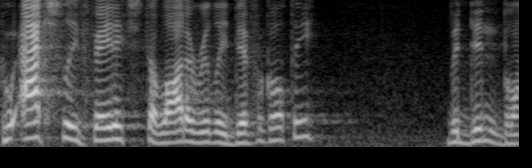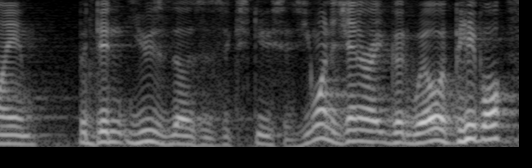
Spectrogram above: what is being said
who actually faced a lot of really difficulty, but didn't blame but didn't use those as excuses. You want to generate goodwill with people?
